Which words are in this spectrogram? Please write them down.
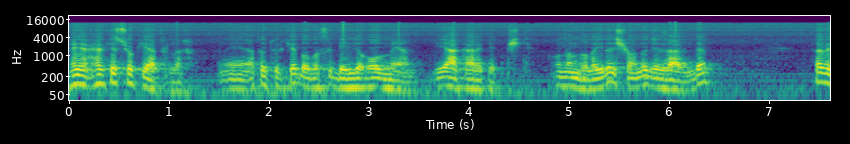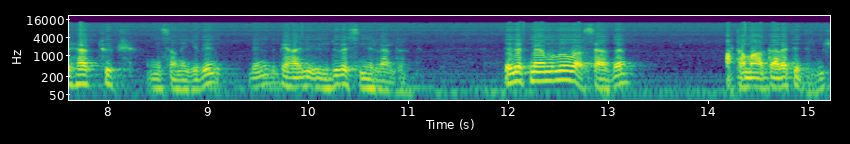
He- Herkes çok iyi hatırlar. Ee, Atatürk'e babası belli olmayan diye hakaret etmişti. Ondan dolayı da şu anda cezaevinde. Tabii her Türk insanı gibi beni de bir hayli üzdü ve sinirlendirdi. Devlet memurluğu var Serde. Atama hakaret edilmiş.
